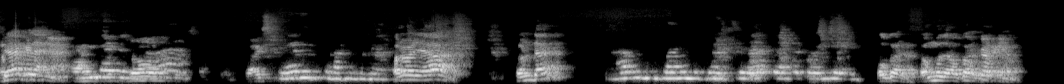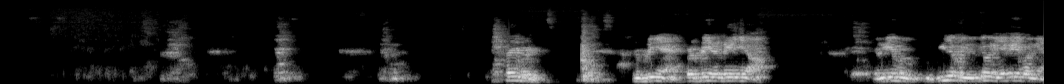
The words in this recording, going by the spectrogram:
நீங்க பரவாயில்லையா? தொண்டை? உட்காரு கம்முதா உட்காரு. இப்படிங்க இப்படி ரெண்டு கையும் இப்படியே இருக்க ஏகைய பாருங்க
